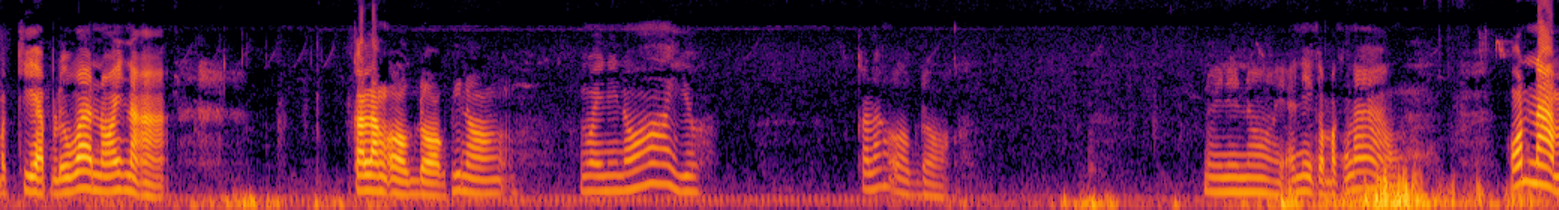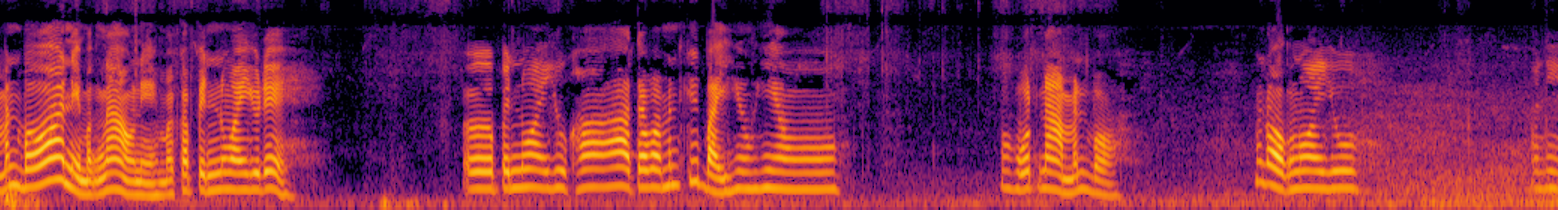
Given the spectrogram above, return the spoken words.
มาเขียบหรือว่าน้อยหนา กำลังออกดอกพี่น้องหน่วยน้อยอยู่กำลังออกดอกหน่วยน้อยอันนี้กับมักนาวฮดน้ำมันบ่นี่มักนาวนี่ มันก็เป็นหน่วยอยู่เด้ เออ เป็นหน่วยอยู่ค่ะ แต่ว่ามันคือใบเหี่ยวเหี่ยวๆมาฮดน้ำมันบ่มันออกหน่วยอยู่ อันนี้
